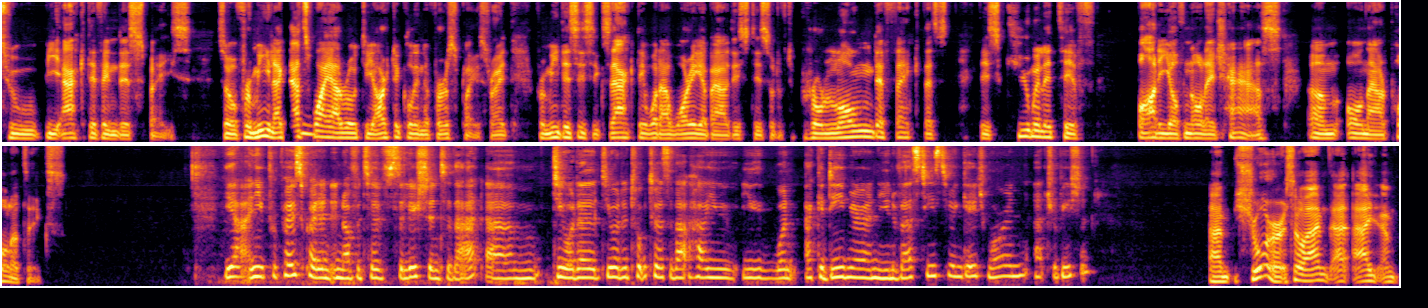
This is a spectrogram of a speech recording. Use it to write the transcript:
to be active in this space. So for me, like that's mm. why I wrote the article in the first place, right? For me, this is exactly what I worry about: is this sort of prolonged effect that this cumulative body of knowledge has um, on our politics. Yeah, and you proposed quite an innovative solution to that. Um, do you want to do you want to talk to us about how you you want academia and universities to engage more in attribution? Um, sure. So I'm I, I I'm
